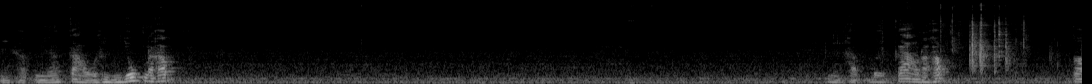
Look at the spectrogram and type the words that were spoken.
นี่ครับเนื้อเก่าถึงยุคนะครับนี่ครับเบอร์เก้านะครับ ต่อ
